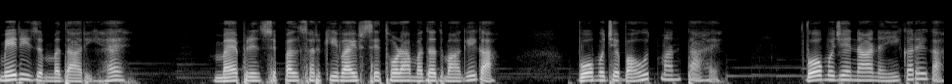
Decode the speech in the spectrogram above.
मेरी ज़िम्मेदारी है। मैं प्रिंसिपल सर की वाइफ से थोड़ा मदद मांगेगा, वो मुझे बहुत मानता है, वो मुझे ना नहीं करेगा।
